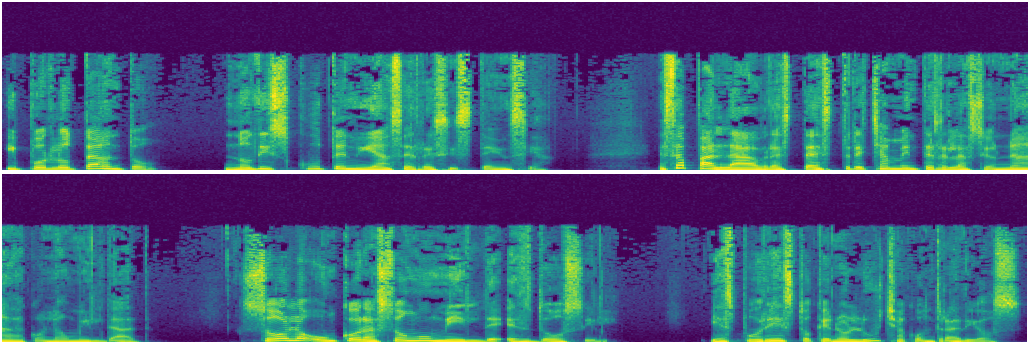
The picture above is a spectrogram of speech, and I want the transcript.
y por lo tanto no discute ni hace resistencia. Esa palabra está estrechamente relacionada con la humildad. Solo un corazón humilde es dócil, y es por esto que no lucha contra Dios.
